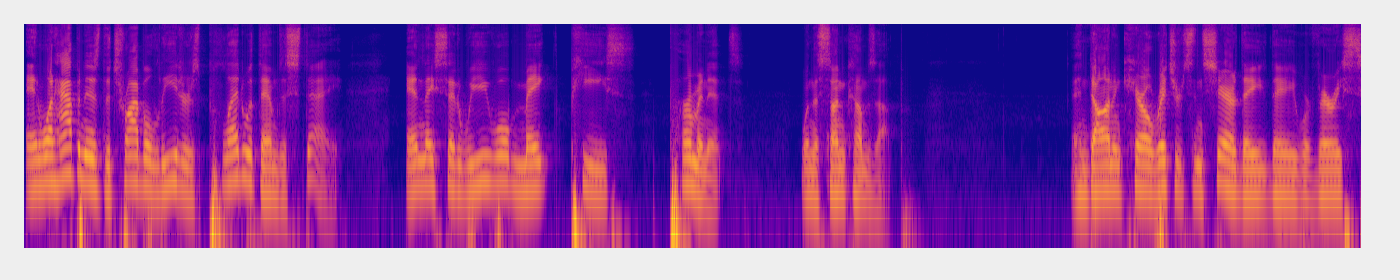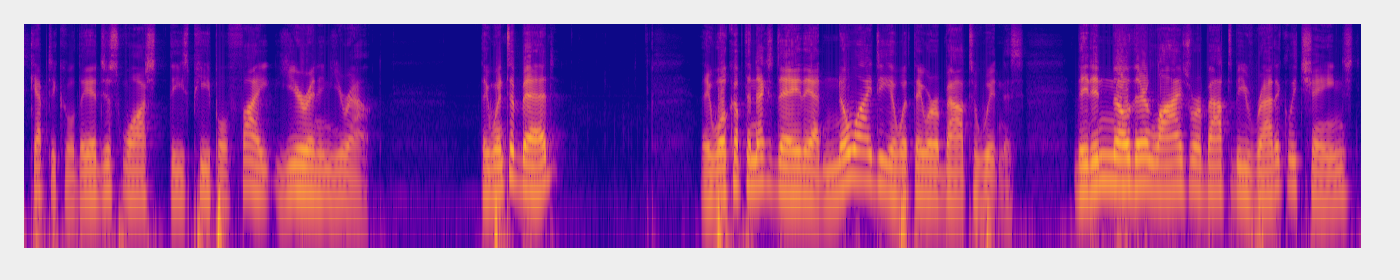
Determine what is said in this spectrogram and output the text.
And what happened is the tribal leaders pled with them to stay. And they said, We will make peace permanent when the sun comes up. And Don and Carol Richardson shared they, they were very skeptical. They had just watched these people fight year in and year out. They went to bed. They woke up the next day. They had no idea what they were about to witness. They didn't know their lives were about to be radically changed.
